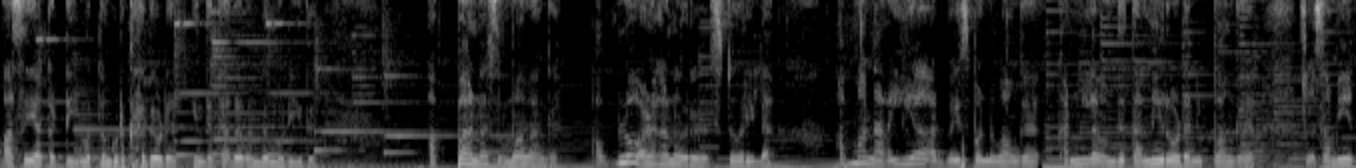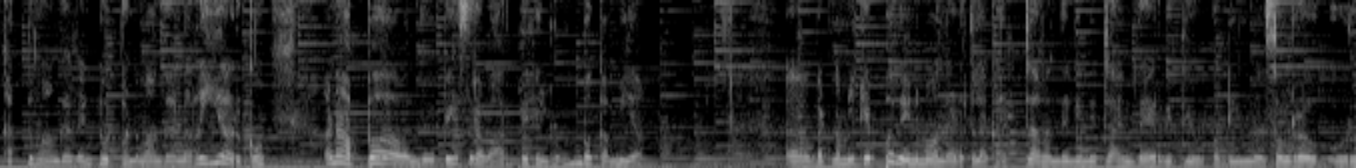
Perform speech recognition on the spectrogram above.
ஆசையாக கட்டி முத்தம் கொடுக்கறதோட இந்த கதை வந்து முடியுது. அப்பானா சும்மா வாங்க அவ்வளோ அழகான ஒரு ஸ்டோரியில் அம்மா நிறைய அட்வைஸ் பண்ணுவாங்க. கண்ணில் வந்து தண்ணீரோடு நிற்பாங்க சில சமயம் கத்துவாங்க வென்ட் அவுட் பண்ணுவாங்க நிறையா இருக்கும். ஆனால் அப்பா வந்து பேசுகிற வார்த்தைகள் ரொம்ப கம்மியாக பட் நம்மளுக்கு எப்போ வேணுமோ அந்த இடத்துல கரெக்டாக வந்து நின்றுட்டு I am there with you அப்படின்னு சொல்கிற ஒரு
